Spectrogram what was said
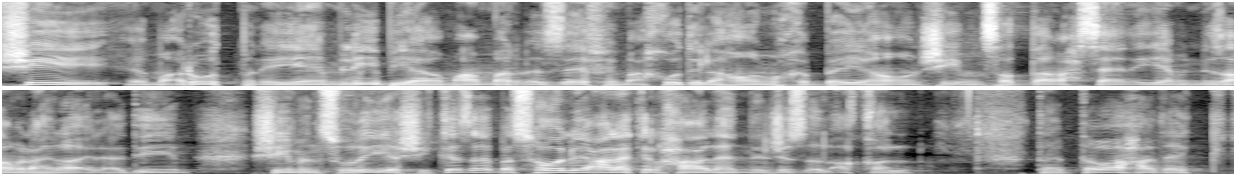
شيء مقروط من أيام ليبيا ومعمر القذافي مأخوذ لهون وخباية هون شيء من صدام حسين أيام النظام العراقي القديم شيء من سوريا شيء كذا بس هول على كل حال هن الجزء الأقل. طيب تواحد هيك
